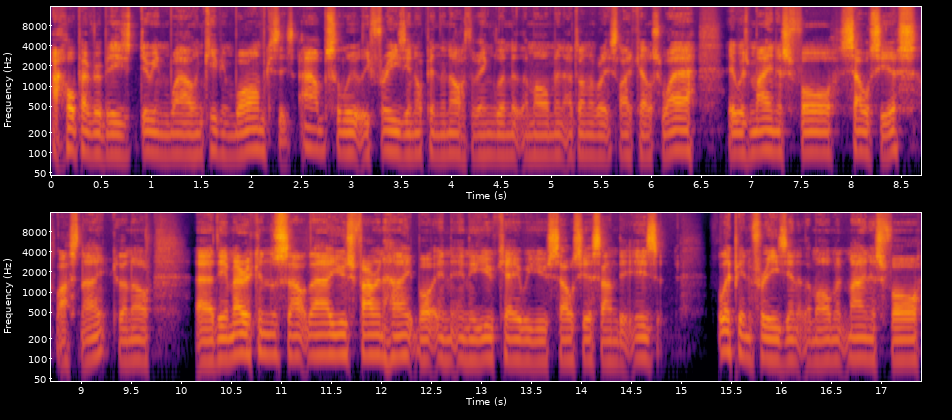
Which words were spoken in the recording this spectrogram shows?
I hope everybody's doing well and keeping warm because it's absolutely freezing up in the north of England at the moment. I don't know what it's like elsewhere. It was minus four Celsius last night because I know uh, the Americans out there use Fahrenheit, but in, in the UK we use Celsius and it is flipping freezing at the moment, minus four.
